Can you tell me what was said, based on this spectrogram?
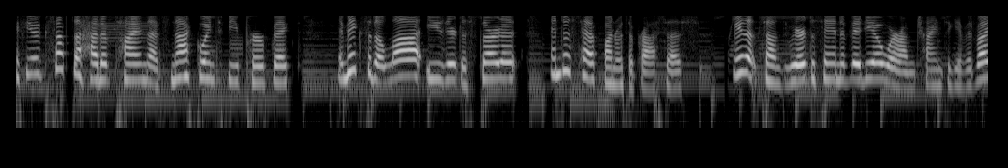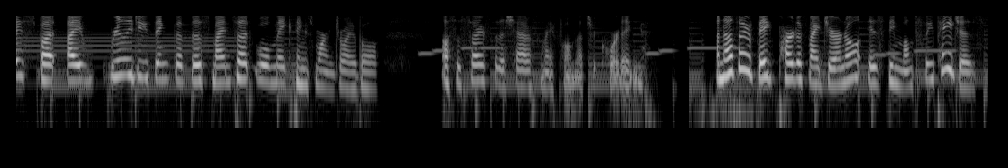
If you accept ahead of time that's not going to be perfect, it makes it a lot easier to start it and just have fun with the process. Maybe that sounds weird to say in a video where I'm trying to give advice, but I really do think that this mindset will make things more enjoyable. Also, sorry for the shadow from my phone that's recording. Another big part of my journal is the monthly pages.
